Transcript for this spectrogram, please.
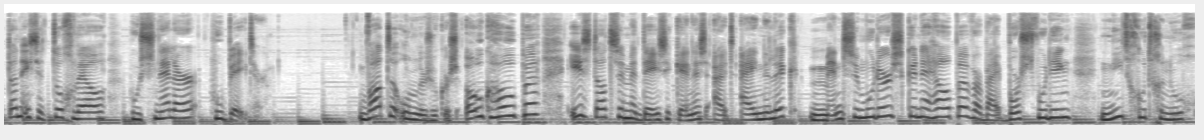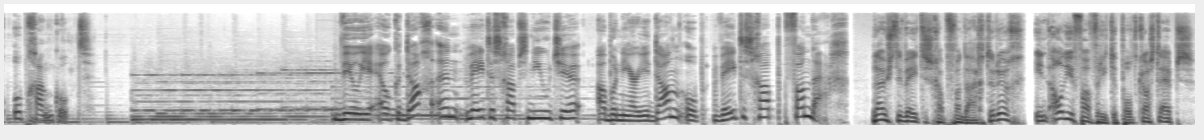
dan is het toch wel hoe sneller, hoe beter. Wat de onderzoekers ook hopen, is dat ze met deze kennis uiteindelijk mensenmoeders kunnen helpen waarbij borstvoeding niet goed genoeg op gang komt. Wil je elke dag een wetenschapsnieuwtje? Abonneer je dan op Wetenschap vandaag. Luister Wetenschap vandaag terug in al je favoriete podcast-apps.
